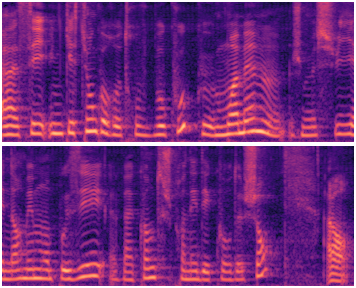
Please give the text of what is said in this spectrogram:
Euh, c'est une question qu'on retrouve beaucoup, que moi-même je me suis énormément posée euh, bah, quand je prenais des cours de chant. Alors,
